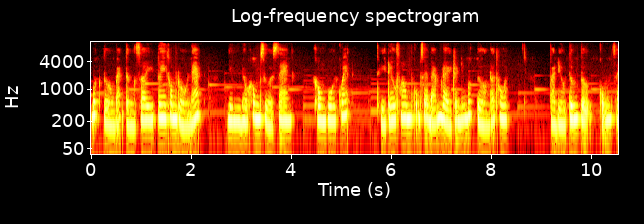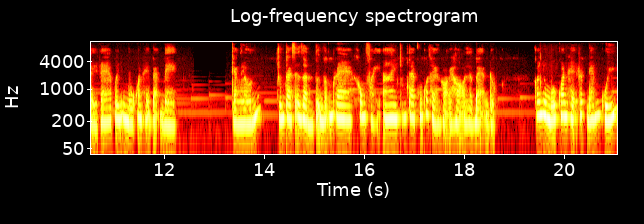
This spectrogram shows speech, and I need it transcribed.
Bức tường bạn từng xây tuy không đổ nát, nhưng nếu không sửa sang không vôi quét, thì rêu phong cũng sẽ bám đầy trên những bức tường đó thôi. Và điều tương tự cũng xảy ra với những mối quan hệ bạn bè. Càng lớn, chúng ta sẽ dần tự ngẫm ra không phải ai chúng ta cũng có thể gọi họ là bạn được. Có những mối quan hệ rất đáng quý,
